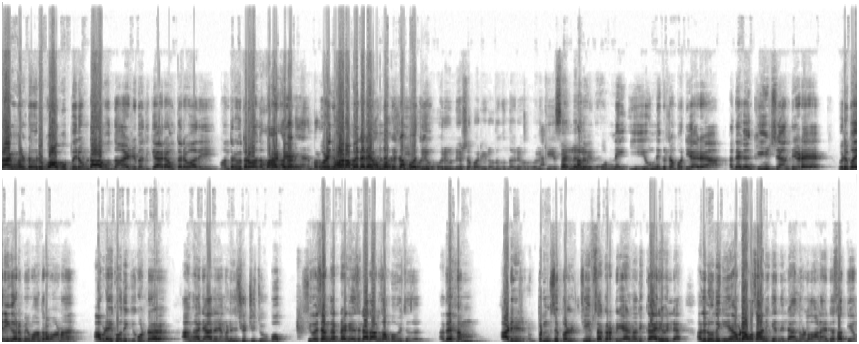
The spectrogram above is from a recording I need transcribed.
തങ്ങളുടെ ഒരു വകുപ്പിൽ ഉണ്ടാകുന്ന അഴിമതിക്ക് ആരാ ഉത്തരവാദി? മന്ത്രി ഉത്തരവാദിത്തം പറയട്ടെ. ഒഴിഞ്ഞു മാറാൻ പറ്റില്ല. ഉണ്ണികൃഷ്ണൻ പോറ്റി- ഒരു- ഉണ്ണികൃഷ്ണൻ പോറ്റിയിൽ ഒതുങ്ങുന്ന ഒരു ഒരു കേസ് അല്ലല്ലോ ഇത്. ഉണ്ണി ഈ ഉണ്ണികൃഷ്ണൻ പോറ്റി ആരാ? അദ്ദേഹം കീഴ്ശാന്തിയുടെ ഒരു പരികർമ്മി മാത്രമാണ് അവിടേക്ക് ഒതുക്കിക്കൊണ്ട് അങ്ങ് ഞാൻ ഞങ്ങൾ ശിക്ഷിച്ചു. അപ്പോൾ ശിവശങ്കറിന്റെ കേസിൽ അതാണ് സംഭവിച്ചത്. അദ്ദേഹം അഡീ പ്രിൻസിപ്പൽ ചീഫ് സെക്രട്ടറി ആയിരുന്നു അതിൽ കാര്യമില്ല. അതിലൊതുങ്ങി. അവിടെ അവസാനിക്കുന്നില്ല എന്നുള്ളതാണ് എന്റെ സത്യം.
